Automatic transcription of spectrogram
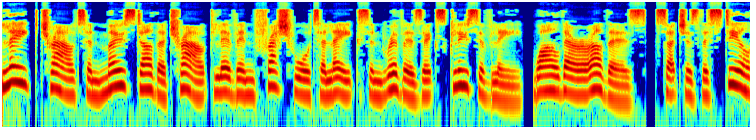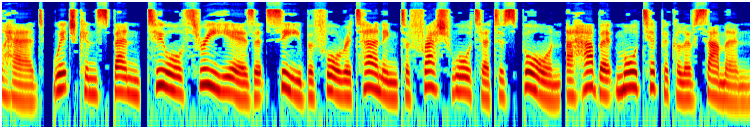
Lake trout and most other trout live in freshwater lakes and rivers exclusively, while there are others, such as the steelhead, which can spend two or three years at sea before returning to fresh water to spawn a habit more typical of salmon.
